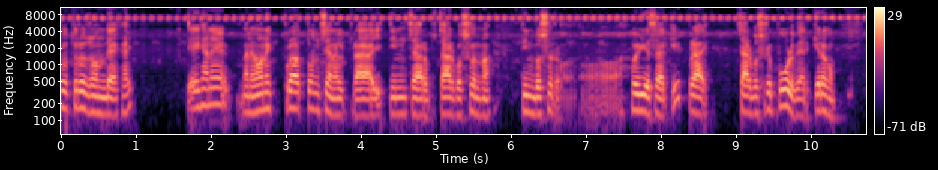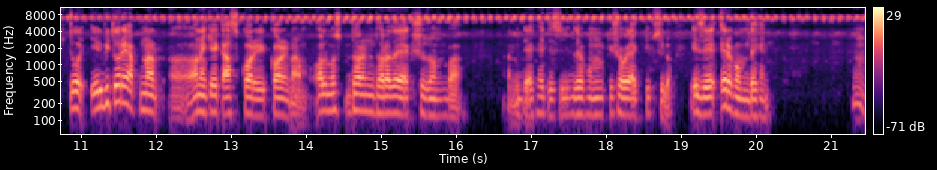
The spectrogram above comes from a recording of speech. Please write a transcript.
সতেরো জন দেখায়। তো এখানে মানে অনেক পুরাতন চ্যানেল প্রায় তিন, চার চার বছর না, তিন বছর হয়ে গেছে আর কি, প্রায় চার বছরে পড়বে আর কি, এরকম। তো এর ভিতরে আপনার অনেকে কাজ করে করে না। অলমোস্ট ধরেন ধরা যায় একশো জন বা আমি দেখাইতেছি যখন কি সবাই অ্যাক্টিভ ছিল। এই যে এরকম দেখেন। হুম?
